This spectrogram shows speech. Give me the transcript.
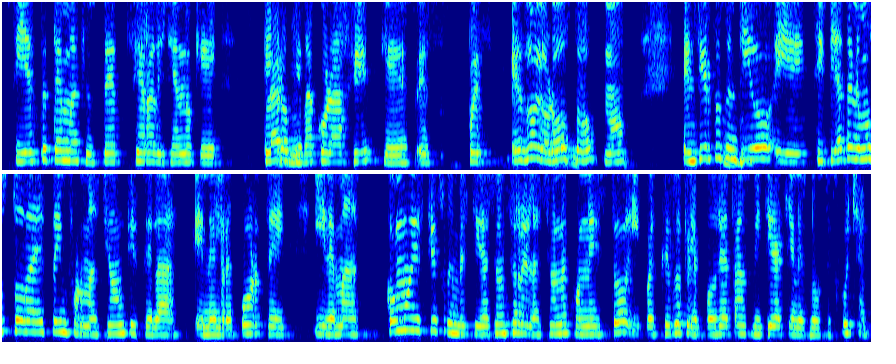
si este tema que usted cierra diciendo que Claro que da coraje, que es, es, pues, es doloroso, ¿no? En cierto sentido, eh, si ya tenemos toda esta información que se da en el reporte y demás, ¿cómo es que su investigación se relaciona con esto y pues qué es lo que le podría transmitir a quienes nos escuchan?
